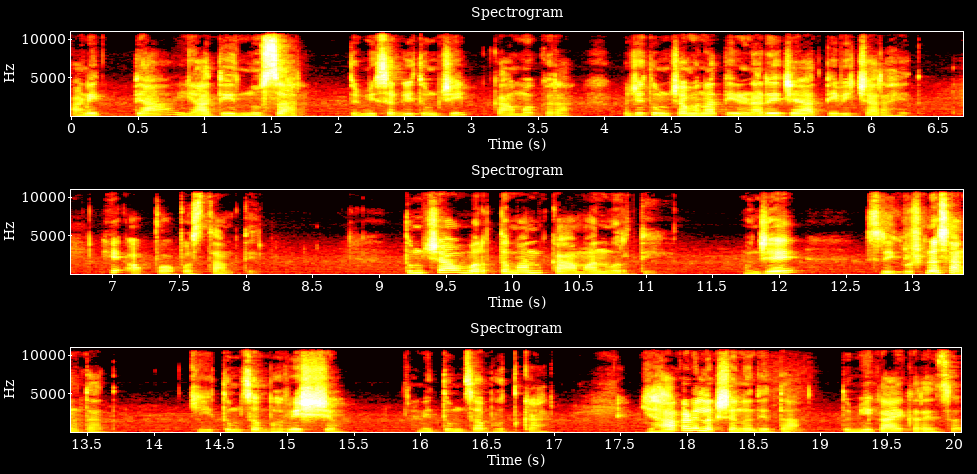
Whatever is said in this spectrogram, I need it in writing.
आणि त्या यादीनुसार तुम्ही सगळी तुमची कामं करा. म्हणजे तुमच्या मनात येणारे जे अतिविचार आहेत हे आपोआपच थांबतील. तुमच्या वर्तमान कामांवरती म्हणजे श्रीकृष्ण सांगतात की तुमचं भविष्य आणि तुमचा भूतकाळ ह्याकडे लक्ष न देता तुम्ही काय करायचं?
